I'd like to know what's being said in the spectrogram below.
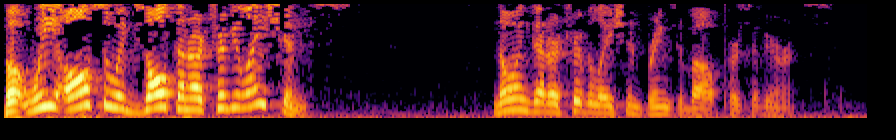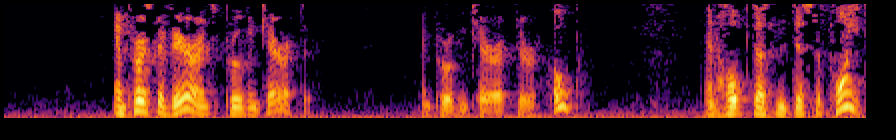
but we also exult in our tribulations, knowing that our tribulation brings about perseverance. And perseverance, proven character and proven character, hope. And hope doesn't disappoint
